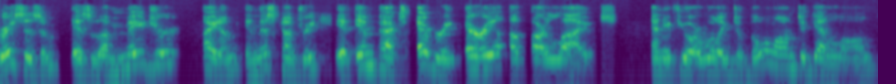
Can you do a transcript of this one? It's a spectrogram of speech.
Racism is a major item in this country. It impacts every area of our lives. And if you are willing to go along to get along,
